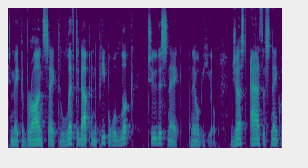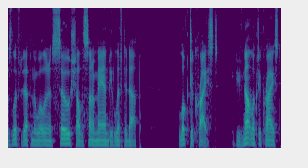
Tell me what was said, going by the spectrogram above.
to make the bronze snake, to lift it up, and the people will look to the snake and they will be healed. Just as the snake was lifted up in the wilderness, so shall the Son of Man be lifted up. Look to Christ. If you've not looked to Christ,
